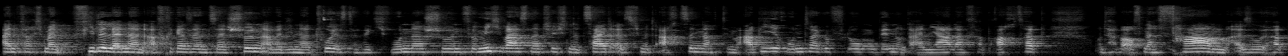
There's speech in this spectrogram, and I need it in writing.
einfach, ich meine, viele Länder in Afrika sind sehr schön, aber die Natur ist da wirklich wunderschön. Für mich war es natürlich eine Zeit, als ich mit 18 nach dem Abi runtergeflogen bin und ein Jahr da verbracht habe und habe auf einer Farm, also habe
